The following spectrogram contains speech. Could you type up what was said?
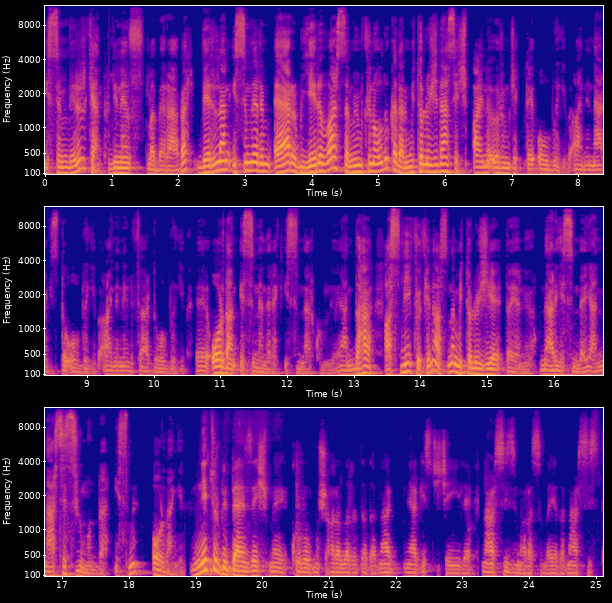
isim verirken Linnaeus'la beraber verilen isimlerin eğer yeri varsa mümkün olduğu kadar mitolojiden seçip aynı örümcekte olduğu gibi, aynı nergiste olduğu gibi, aynı nilüferde olduğu gibi e, oradan esinlenerek isimler konuluyor. Yani daha asli kökeni aslında mitolojiye dayanıyor. Nergisinde yani Narsisyum'un da ismi oradan geliyor. Ne tür bir benzeşme kurulmuş aralarında da nar- nergis çiçeğiyle narsizm arasında ya da narsist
